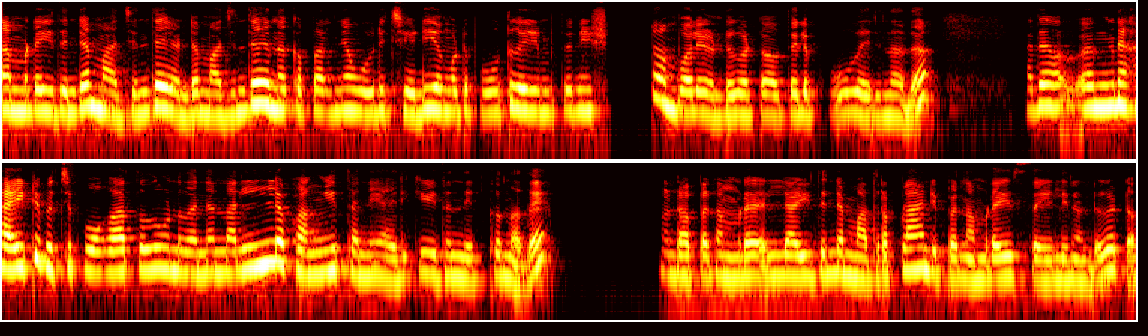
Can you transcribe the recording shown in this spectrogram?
നമ്മുടെ ഇതിന്റെ മജന്തയുണ്ട്. മജന്ത എന്നൊക്കെ പറഞ്ഞാൽ ഒരു ചെടി അങ്ങോട്ട് പൂത്ത് തന്നെ ഇഷ്ടം പോലെ ഉണ്ട് കേട്ടോ. അതിൽ പൂ വരുന്നത്. അത് ഇങ്ങനെ ഹൈറ്റ് വെച്ച് പോകാത്തത് കൊണ്ട് തന്നെ നല്ല ഭംഗി തന്നെയായിരിക്കും ഇത് നിൽക്കുന്നത്. ഉണ്ട് അപ്പോൾ നമ്മുടെ എല്ലാ ഇതിന്റെ മദർ പ്ലാന്റ് ഇപ്പം നമ്മുടെ ഈ സെയിലിനുണ്ട് കേട്ടോ.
